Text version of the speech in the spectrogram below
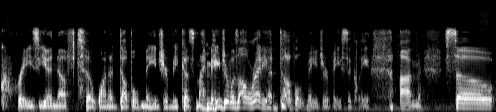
crazy enough to want a double major because my major was already a double major basically. Um, so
